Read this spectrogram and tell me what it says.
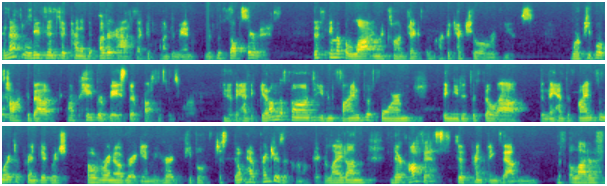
And that leads into kind of the other aspect of on demand, which was self service. This came up a lot in the context of architectural reviews, where people talked about how paper based their processes were. You know, they had to get on the phone to even find the form they needed to fill out. Then they had to find somewhere to print it, which over and over again we heard people just don't have printers at home. They relied on their office to print things out. And with a lot of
